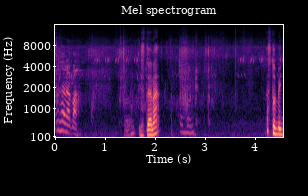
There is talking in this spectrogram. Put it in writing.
Ano sana pa? Isda na. As tubig.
